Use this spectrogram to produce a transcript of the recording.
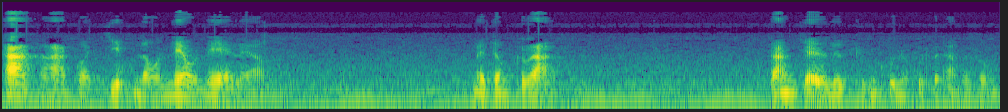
ถ้าหากว่าจิตเราแน่วแน่แล้ว ไม่ต้องกราบ ตั้งใจระลึกถึงคุณพุทธธรรมพระสงฆ์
